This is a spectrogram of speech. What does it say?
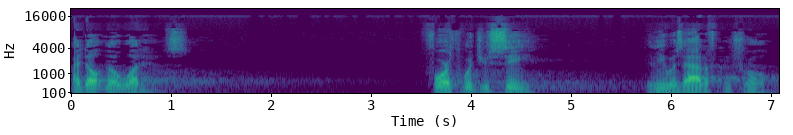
I don't know what is. Fourth, would you see that he was out of control?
